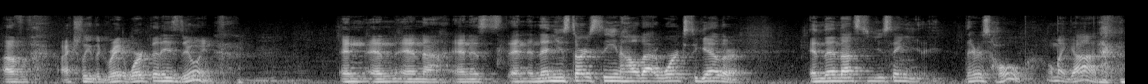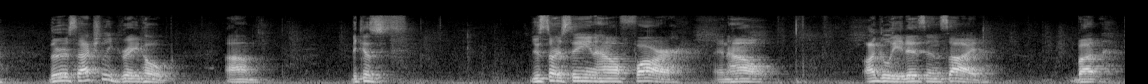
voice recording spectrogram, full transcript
of actually the great work that he's doing. and and and uh, and, it's, and and then you start seeing how that works together, and then that's you saying there's hope. Oh my God, there is actually great hope, um, because you start seeing how far and how ugly it is inside, but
